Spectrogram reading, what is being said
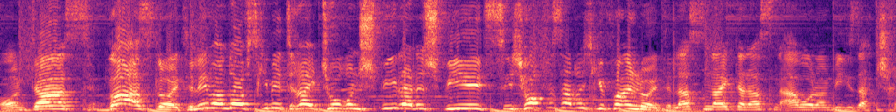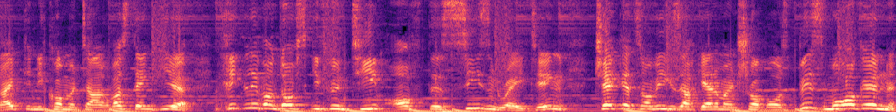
Und das war's, Leute. Lewandowski mit drei Toren, Spieler des Spiels. Ich hoffe, es hat euch gefallen, Leute. Lasst ein Like da, lasst ein Abo und wie gesagt, schreibt in die Kommentare, was denkt ihr? Kriegt Lewandowski für ein Team of the Season Rating? Checkt jetzt noch, wie gesagt, gerne meinen Shop aus. Bis morgen,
